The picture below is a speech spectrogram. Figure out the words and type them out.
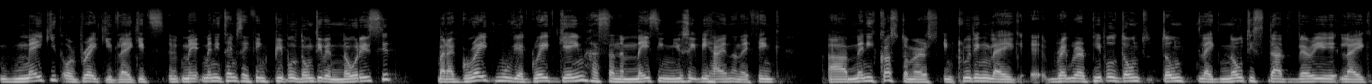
make it or break it. Like it's many times I think people don't even notice it, but a great movie, a great game has an amazing music behind, and I think. Uh, many customers, including like regular people, don't don't like notice that very like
